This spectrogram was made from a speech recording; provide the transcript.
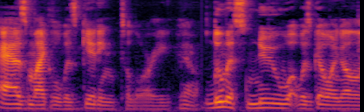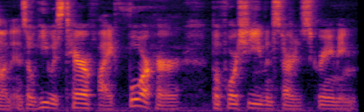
as Michael was getting to Laurie. Yeah. Loomis knew what was going on, and so he was terrified for her before she even started screaming.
